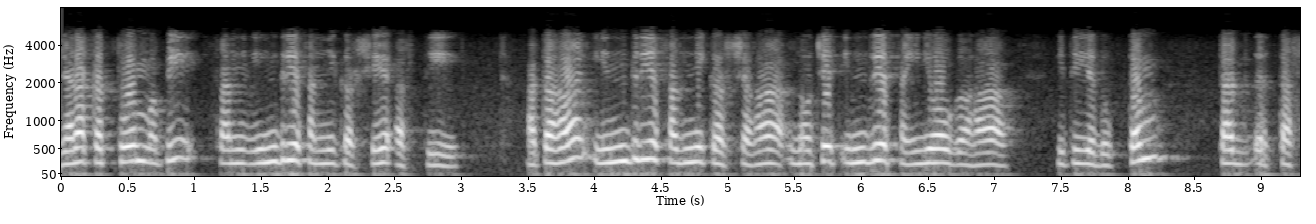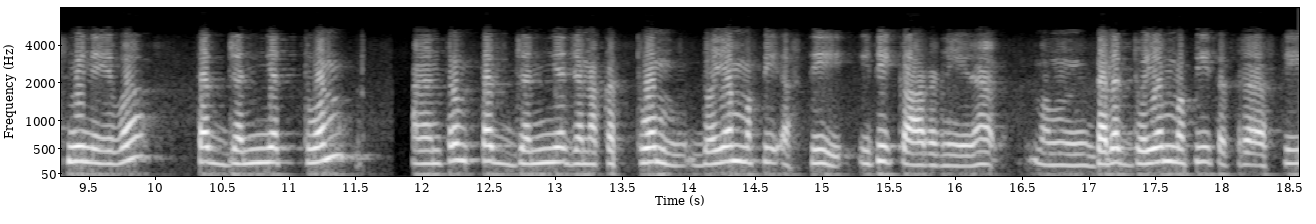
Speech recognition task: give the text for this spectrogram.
जनकत्वम् अपि सन्, इन्द्रियसन्निकर्षे अस्ति। अतः इन्द्रियसन्निकर्षः, नो चेत् इन्द्रियसंयोगः इति यदुक्तं, तद्, तस्मिन्नेव तज्जन्यत्वम्, अनन्तरं तज्जन्यजनकत्वं द्वयम् अपि अस्ति इति कारणेन दलद्वयम् अपि तत्र अस्ति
